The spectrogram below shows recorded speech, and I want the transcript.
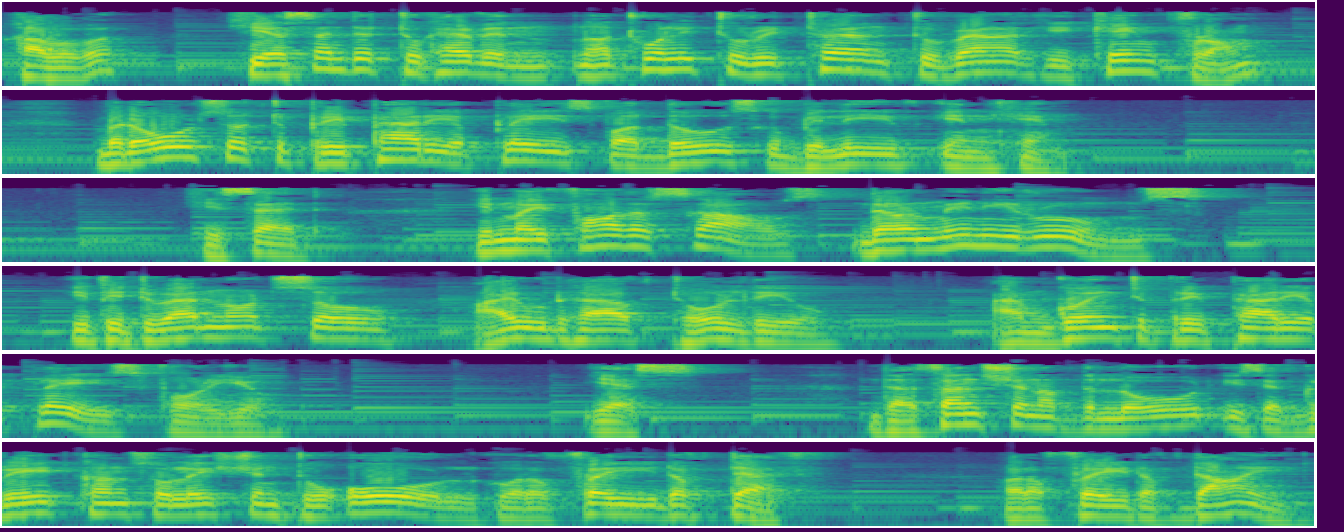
However, he ascended to heaven not only to return to where he came from, but also to prepare a place for those who believe in him. He said, In my Father's house there are many rooms. If it were not so, I would have told you, I am going to prepare a place for you. Yes, the ascension of the Lord is a great consolation to all who are afraid of death or afraid of dying.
